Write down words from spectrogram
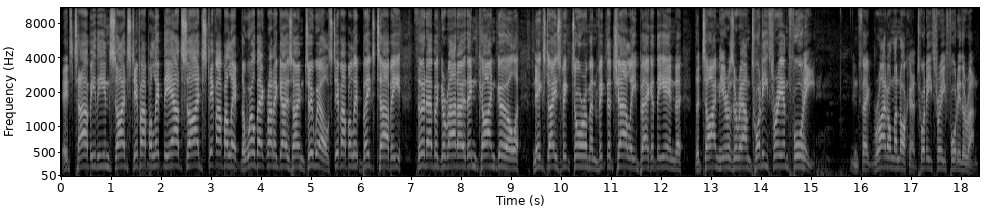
It's Tarby the inside, Stiff Upper Lip the outside, Stiff Upper Lip. The wellback runner goes home too well. Stiff Upper Lip beats Tarby. Third Abigarado, then Kind Girl. Next Ace Victorum and Victor Charlie back at the end. The time here is around 23 and 40. In fact, right on the knocker, 23.40 the run.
